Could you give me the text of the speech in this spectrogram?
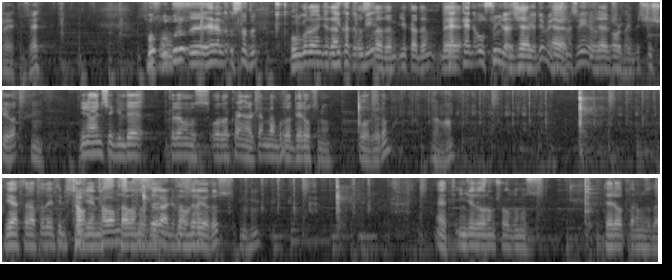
gayet güzel. Bu Sosumuz- bulguru e, herhalde ısladın. Bulguru önceden Yıkadın bir- ısladım, yıkadım ve Kendi, o suyla şişiyor değil mi? Evet, Şişmesi güzel bir orada. şekilde şişiyor. Yine aynı şekilde kremamız orada kaynarken ben burada dereotunu doğruyorum. Tamam. Diğer tarafta da eti pişireceğimiz tavamız kızdı tavamızı orada. kızdırıyoruz. Evet, ince doğramış olduğumuz dereotlarımızı da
